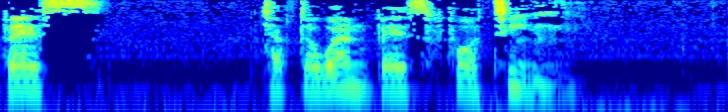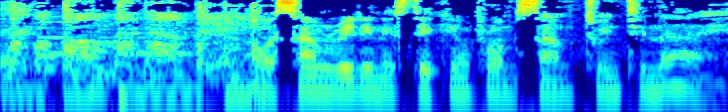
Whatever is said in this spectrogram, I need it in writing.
verse, chapter 1, verse 14. Our psalm reading is taken from Psalm 29.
